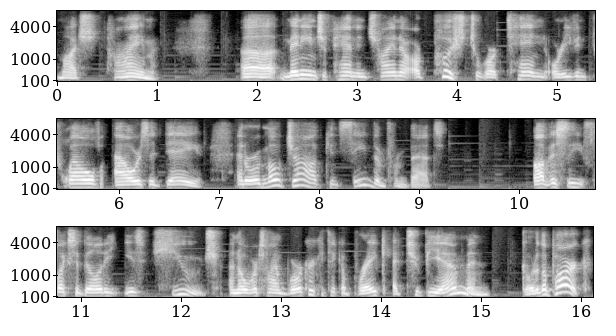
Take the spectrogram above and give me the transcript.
much time. Uh, many in Japan and China are pushed to work 10 or even 12 hours a day, and a remote job can save them from that. Obviously, flexibility is huge. An overtime worker can take a break at 2 p.m. and go to the park.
